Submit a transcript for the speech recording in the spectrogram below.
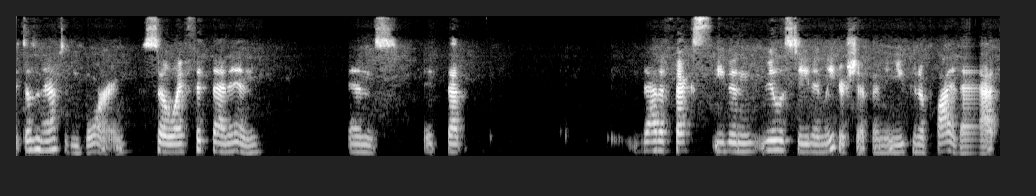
it doesn't have to be boring. So I fit that in. And it, that, that affects even real estate and leadership. I mean, you can apply that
